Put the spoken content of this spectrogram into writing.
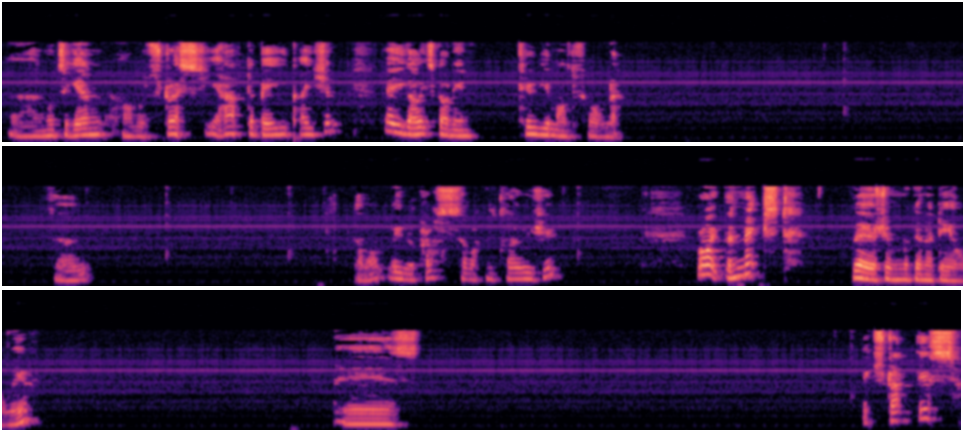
And once again, I will stress you have to be patient. There you go, it's gone in to your mods folder. So, come on, move across so I can close you. Right, the next version we're going to deal with is extract this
